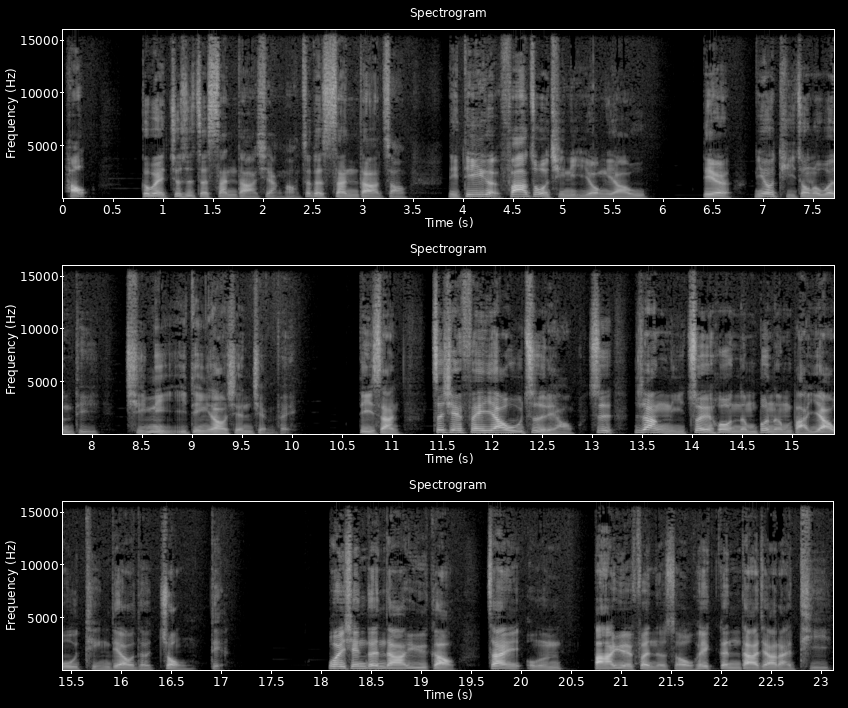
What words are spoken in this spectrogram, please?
好。各位，就是这三大项哈，这个三大招。你第一个发作，请你用药物；第二，你有体重的问题，请你一定要先减肥；第三，这些非药物治疗是让你最后能不能把药物停掉的重点。我也先跟大家预告，在我们八月份的时候，会跟大家来提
